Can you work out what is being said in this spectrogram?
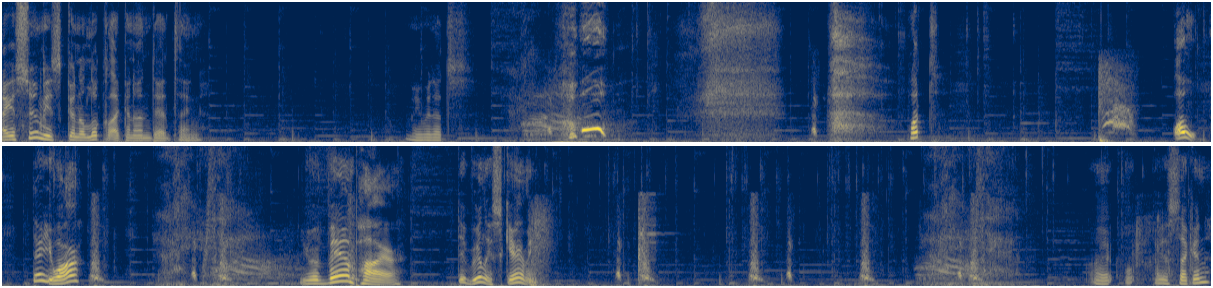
I assume he's gonna look like an undead thing. Maybe that's... what? Oh! There you are! You're a vampire! They really scare me. Alright, well, wait a second.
